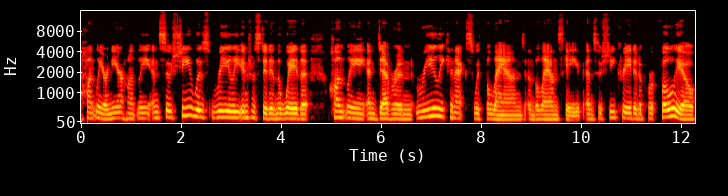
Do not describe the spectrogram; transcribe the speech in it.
Huntly or near Huntly. And so she was really interested in the way that Huntly and Deveron really connects with the land and the landscape. And so she created a portfolio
